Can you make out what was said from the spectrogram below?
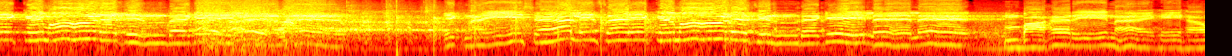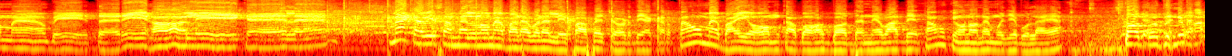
एक मोड़ ज़िंदगी एक नई शैली से एक मोड़ ज़िंदगी ले ले। बाहरी नहीं हम बेतरी होली कह लें। मैं कवि सम्मेलनों में बड़े बड़े लिफाफे छोड़ दिया करता हूँ। मैं भाई ओम का बहुत बहुत धन्यवाद देता हूँ कि उन्होंने मुझे बुलाया। बहुत बहुत धन्यवाद।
